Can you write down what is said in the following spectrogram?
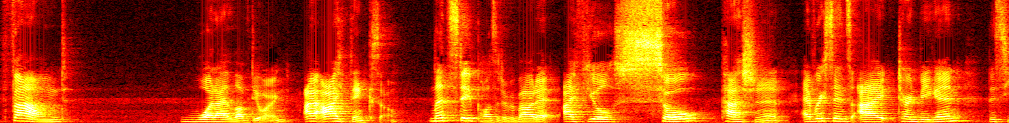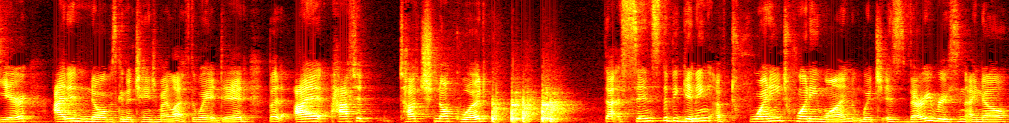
found what I love doing. I, I think so. Let's stay positive about it. I feel so passionate. Ever since I turned vegan this year, I didn't know it was gonna change my life the way it did, but I have to touch knock wood that since the beginning of 2021, which is very recent, I know,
